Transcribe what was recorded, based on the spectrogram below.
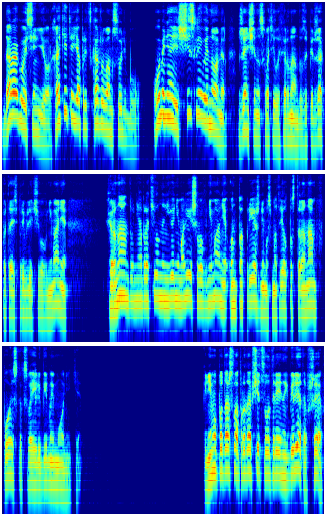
«Дорогой сеньор, хотите, я предскажу вам судьбу? У меня есть счастливый номер!» Женщина схватила Фернандо за пиджак, пытаясь привлечь его внимание. Фернандо не обратил на нее ни малейшего внимания, он по-прежнему смотрел по сторонам в поисках своей любимой Моники. К нему подошла продавщица лотерейных билетов, шеф.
